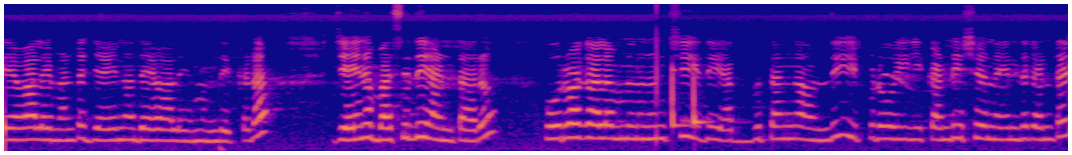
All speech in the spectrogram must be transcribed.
దేవాలయం అంటే జైన దేవాలయం ఉంది ఇక్కడ. జైన బసది అంటారు. పూర్వకాలం నుంచి ఇది అద్భుతంగా ఉంది. ఇప్పుడు ఈ కండిషన్ ఎందుకంటే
